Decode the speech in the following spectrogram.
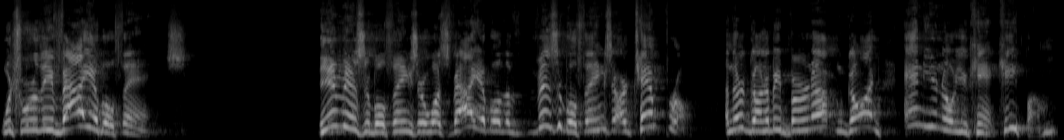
which were the valuable things. The invisible things are what's valuable, the visible things are temporal and they're going to be burned up and gone. And you know you can't keep them.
